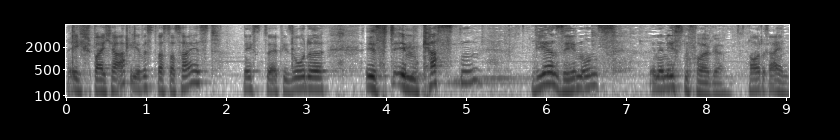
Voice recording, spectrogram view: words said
Ich speichere ab, ihr wisst, was das heißt. Nächste Episode ist im Kasten. Wir sehen uns in der nächsten Folge. Haut rein.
